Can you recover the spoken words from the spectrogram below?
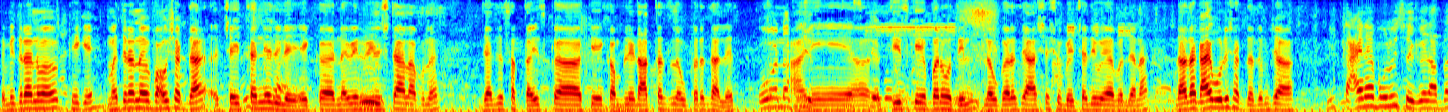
तर मित्रांनो ठीक आहे. मित्रांनो पाहू शकता चैतन्य दिले एक नवीन रील स्टाईल आपलं ज्याचे सत्तावीस के कंप्लीट आताच लवकरच झालेत. हो आणि तीस के पण होतील. लवकरच या अशा शुभेच्छा देऊया आपण त्यांना. दादा काय बोलू शकता तुमच्या मी काय नाही बोलू शकत. आपला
